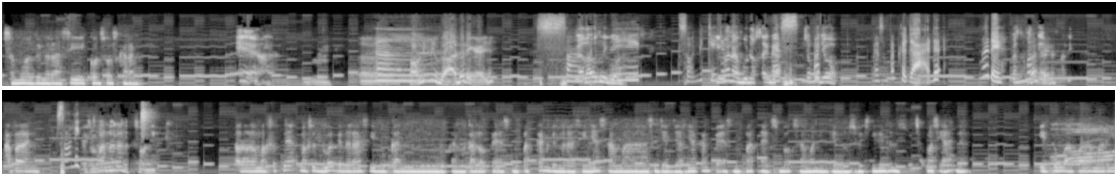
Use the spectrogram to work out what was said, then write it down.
semua generasi konsol sekarang Iya. Hmm. Eh, Eh. Sonic juga ada deh kayaknya. Nggak tahu sih gua. Sonic, Sonic kayaknya Gimana budak Sega? PS4. Coba jawab. PS4 kagak ada. Ada ya? PS4 Ada enggak? ya? apaan Sonic. PS4 ada nggak Sonic? Eh, maksudnya maksud gua generasi bukan bukan kalau PS4 kan generasinya sama sejajarnya kan PS4 Xbox sama Nintendo Switch Nintendo Switch masih ada itu apa Mario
